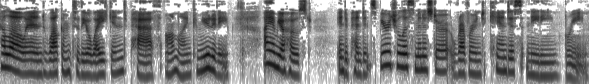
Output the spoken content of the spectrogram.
Hello and welcome to the Awakened Path online community. I am your host, Independent Spiritualist Minister Reverend Candace Nadine Breen.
